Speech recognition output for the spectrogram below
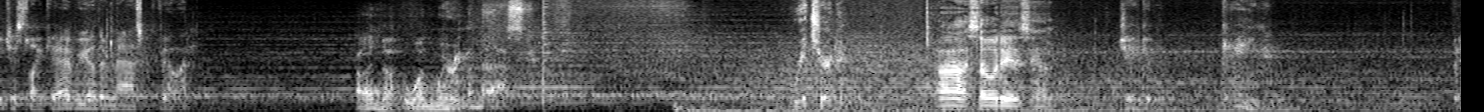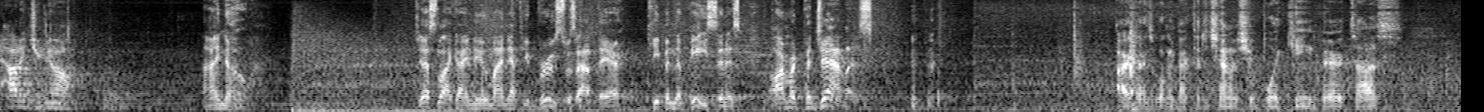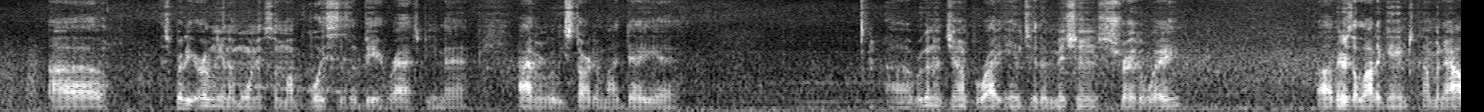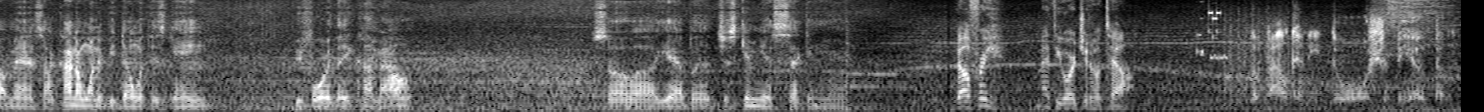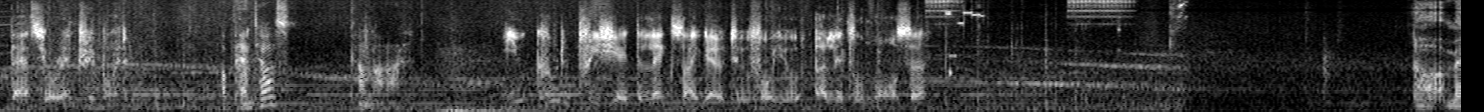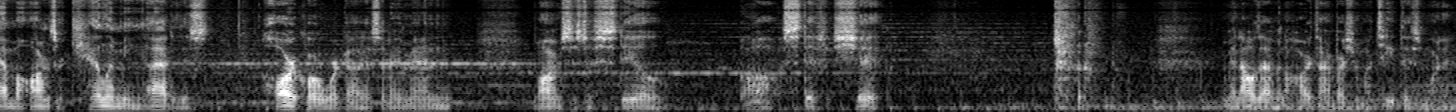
You're just like every other masked villain. I'm not the one wearing a mask. Richard. Ah, so it is him. Jacob Kane. But how did you know? I know. Just like I knew my nephew Bruce was out there, keeping the peace in his armored pajamas. Alright guys, welcome back to the channel. It's your boy King Veritas. Uh, it's pretty early in the morning, so my voice is a bit raspy, man. I haven't really started my day yet. Uh, we're gonna jump right into the mission straight away. Uh, there's a lot of games coming out, man, so I kind of want to be done with this game before they come out. So, uh, yeah, but just give me a second here. Belfry, I'm at the Orchard Hotel. The balcony door should be open. That's your entry point. A penthouse? Come on. You could appreciate the lengths I go to for you a little more, sir. Oh man, my arms are killing me. I had this hardcore workout yesterday, man. And my arms is just still, oh, stiff as shit. man, I was having a hard time brushing my teeth this morning.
